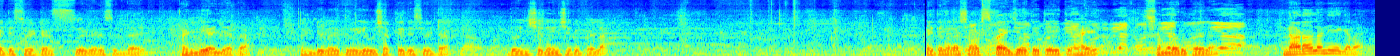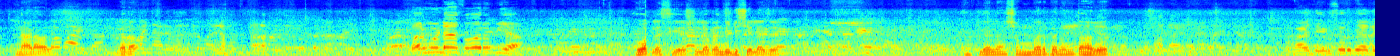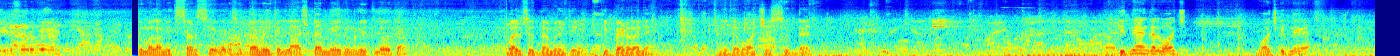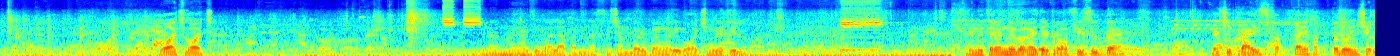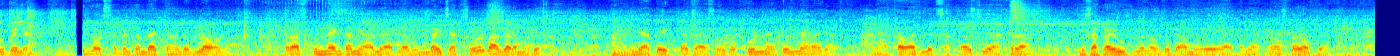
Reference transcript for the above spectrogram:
बघा इथे स्वेटर्स वगैरे सुद्धा आहेत. थंडी आली आता. थंडीमध्ये तुम्ही घेऊ शकता इथे स्वेटर दोनशे दोनशे रुपयाला. इथे मला शॉर्ट्स पाहिजे होते ते इथे आहेत. शंभर रुपयाला. नाडावाला नाही आहे का बाय नाडावाला. बघा हो आपल्या सी एस टीला पण दीडशेलाच आहे. आपल्याला शंभरपर्यंत हवेत. दीडशे रुपया दीडशे रुपया. तुम्हाला मिक्सर्स वगैरे सुद्धा मिळतील. लास्ट टाइम मी इथून घेतलं होतं. बल्बसुद्धा मिळतील कीपॅडवाले आणि ते वॉचेससुद्धा आहेत. कितने अंकल वॉच वॉच कितने काय वॉच वॉच मित्रांनो तुम्हाला पन्नास ते शंभर रुपयामध्ये वॉच मिळतील. आणि मित्रांनो बघा इथे ट्रॉफीसुद्धा आहे. त्याची प्राईस फक्त आणि फक्त दोनशे रुपयाला आहे. What's up welcome back to the blog तर आज पुन्हा एकदा मी आलो आहे आपल्या मुंबईच्या चोर बाजारामध्ये. आणि मी आता एकटाच आहे सोबत कोण नाही कोण नाही माझ्या. आणि आता वाजलेत सकाळचे अकरा. मी सकाळी उठलो नव्हतो त्यामुळे आता मी अकरा वाजता जातो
